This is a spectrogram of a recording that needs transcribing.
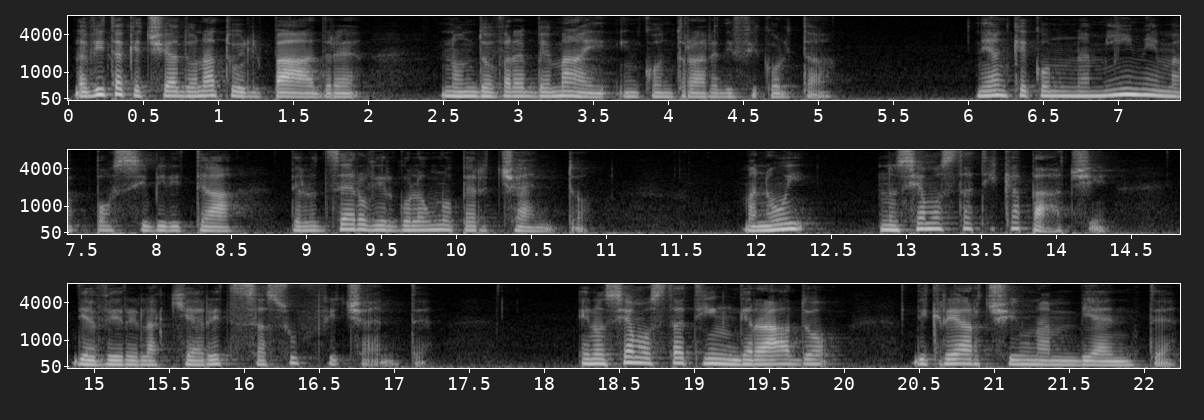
La vita che ci ha donato il Padre non dovrebbe mai incontrare difficoltà, neanche con una minima possibilità dello 0,1%, ma noi non siamo stati capaci di avere la chiarezza sufficiente e non siamo stati in grado di crearci un ambiente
